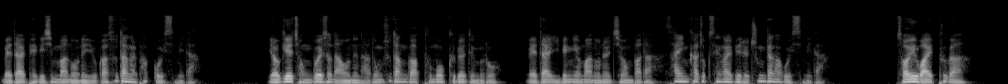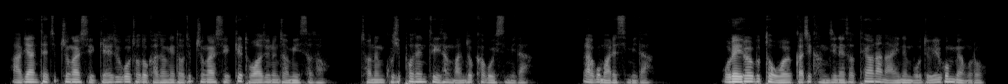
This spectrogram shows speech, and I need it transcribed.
매달 120만 원의 육아 수당을 받고 있습니다. 여기에 정부에서 나오는 아동 수당과 부모 급여 등으로 매달 200여만 원을 지원받아 4인 가족 생활비를 충당하고 있습니다. 저희 와이프가 아기한테 집중할 수 있게 해주고 저도 가정에 더 집중할 수 있게 도와주는 점이 있어서 저는 90% 이상 만족하고 있습니다. 라고 말했습니다. 올해 1월부터 5월까지 강진에서 태어난 아이는 모두 7명으로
